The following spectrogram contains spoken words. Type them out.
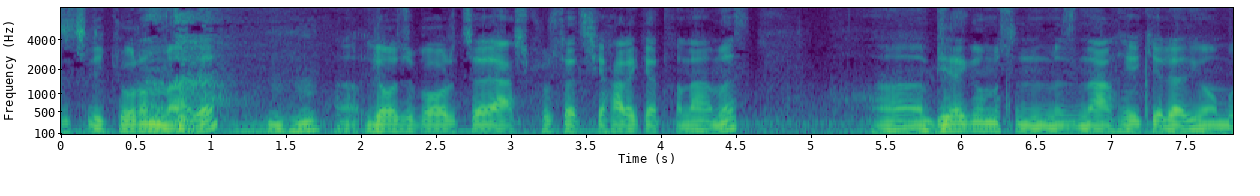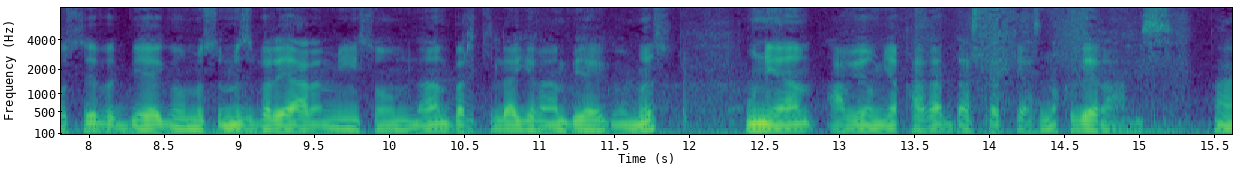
zichlik ko'rinmadi. E, Iloji boricha yaxshi ko'rsatishga harakat qilamiz. Biyagumusimiz narxiga keladigan bo'lsak, bu biyagumusimiz 1,5 ming so'mdan 1 kilogramm biyagumus. Uni ham aviomga qarab dastavkasini qilib beramiz. ha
